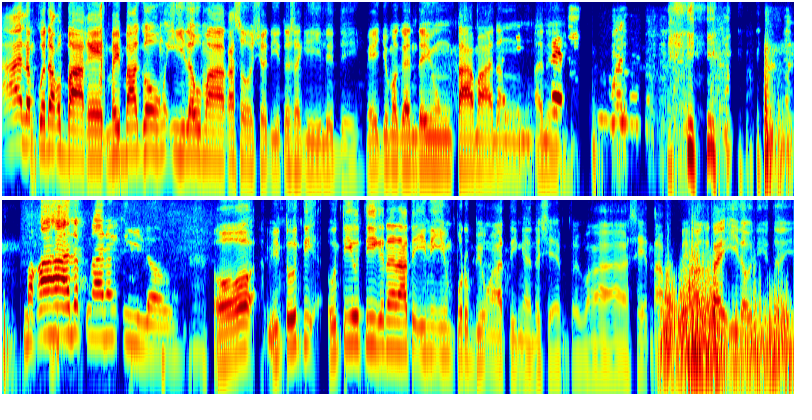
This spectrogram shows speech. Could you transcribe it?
Ah, alam ko na kung bakit. May bago akong ilaw mga kasosyo dito sa gilid eh. Medyo maganda yung tama ng ano eh. Makahanap nga ng ilaw. Oo, unti, unti-unti ka na natin ini-improve yung ating ano syempre, mga setup. May bago tayong ilaw dito eh.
